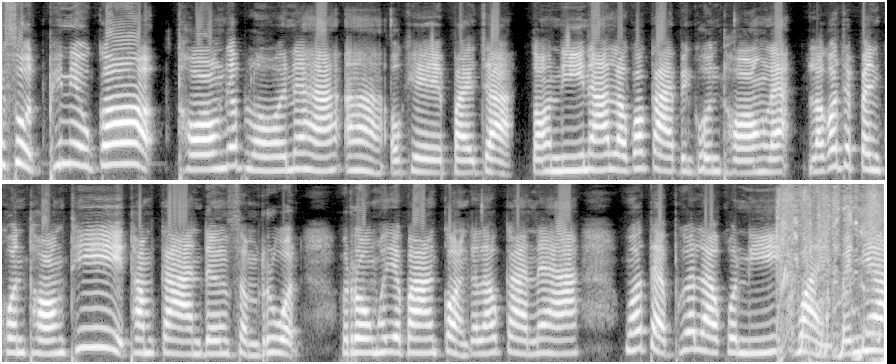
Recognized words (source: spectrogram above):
ที่สุดพี่นิวก็ท้องเรียบร้อยนะคะ อ่า โอเค ไปจ้ะ ตอนนี้นะเราก็กลายเป็นคนท้องแล้ว เราก็จะเป็นคนท้องที่ทำการเดินสำรวจ โรงพยาบาลก่อนกันแล้วกันนะคะ ว่าแต่เพื่อนเราคนนี้ไหวไหมเนี่ย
